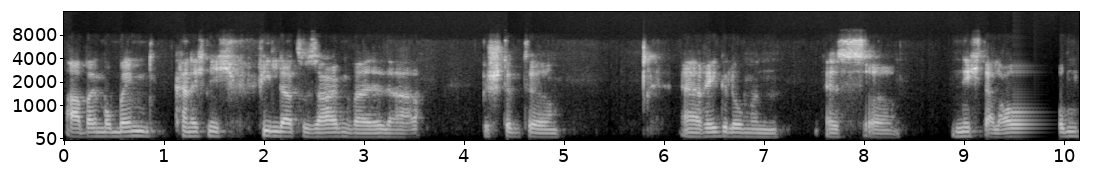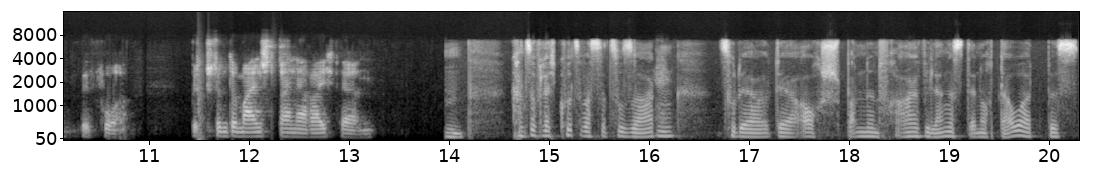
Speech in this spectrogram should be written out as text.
Aber im Moment kann ich nicht viel dazu sagen, weil da bestimmte äh, Regelungen es äh, nicht erlauben, bevor bestimmte Meilensteine erreicht werden. Hm. Kannst du vielleicht kurz was dazu sagen zu der, der auch spannenden Frage, wie lange es denn noch dauert, bis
